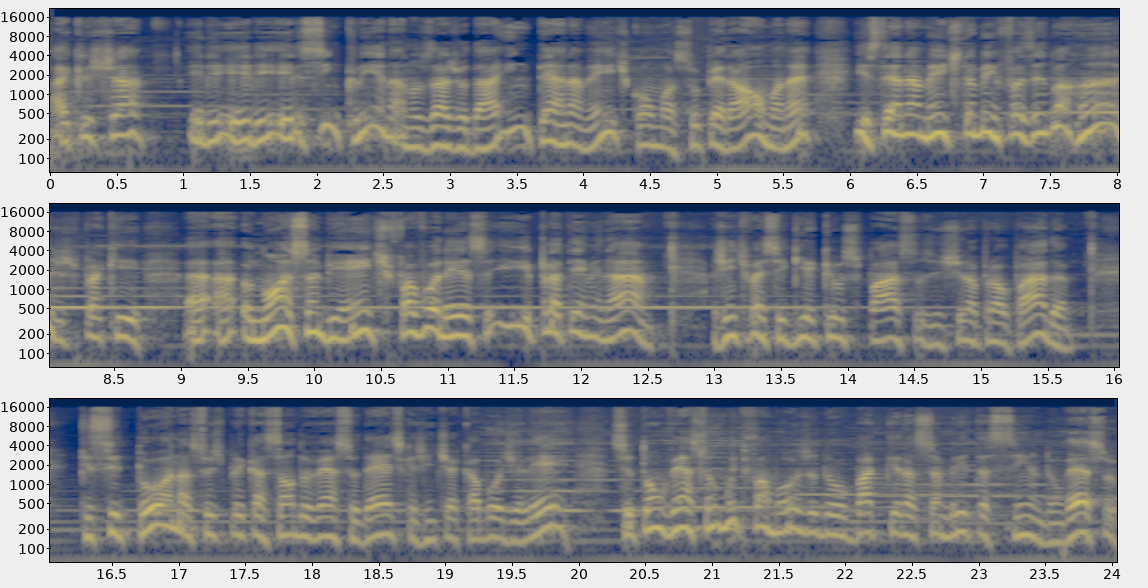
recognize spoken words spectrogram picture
aí Krishna ele, ele, ele se inclina a nos ajudar internamente como a super alma, né? externamente também fazendo arranjos para que uh, o nosso ambiente favoreça. E para terminar, a gente vai seguir aqui os passos de Shila Prabhupada que citou na sua explicação do verso 10 que a gente acabou de ler, citou um verso muito famoso do Bhaktira Samrita Sindhu, um verso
